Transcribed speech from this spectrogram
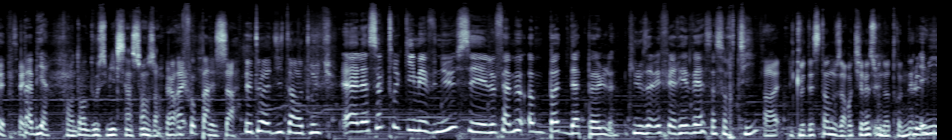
C'est pas bien. pendant 12 500 ans. Ouais, faut pas. C'est ça. Et toi, Adi, t'as un truc? Euh, la seule truc qui m'est venu, c'est le fameux HomePod d'Apple qui nous avait fait rêver à sa sortie. Ah, et que le destin nous a retiré sous notre nez. Le mini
